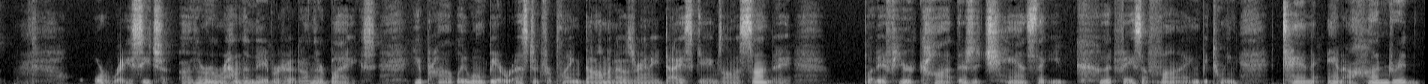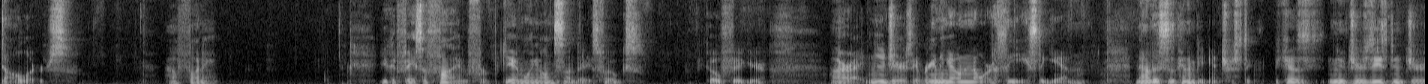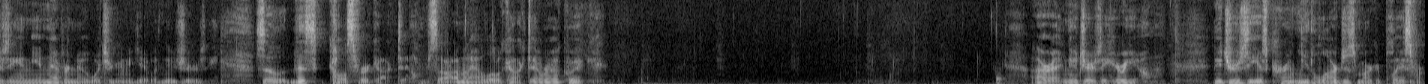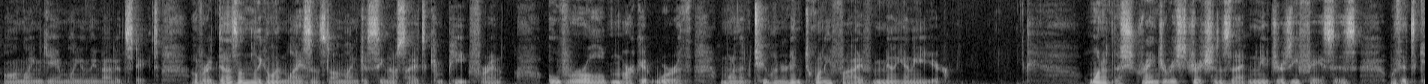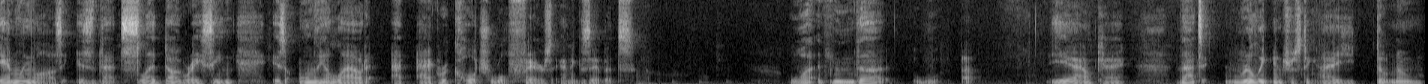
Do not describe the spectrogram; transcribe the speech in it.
or race each other around the neighborhood on their bikes you probably won't be arrested for playing dominoes or any dice games on a Sunday. But if you're caught, there's a chance that you could face a fine between ten and a hundred dollars. How funny. You could face a fine for gambling on Sundays, folks. Go figure. All right, New Jersey. We're going to go northeast again. Now, this is going to be interesting because New Jersey is New Jersey, and you never know what you're going to get with New Jersey. So, this calls for a cocktail. So, I'm going to have a little cocktail real quick. All right, New Jersey, here we go. New Jersey is currently the largest marketplace for online gambling in the United States. Over a dozen legal and licensed online casino sites compete for an overall market worth more than 225 million a year. One of the stranger restrictions that New Jersey faces with its gambling laws is that sled dog racing is only allowed at agricultural fairs and exhibits. What the. Uh, yeah, okay. That's really interesting. I don't know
